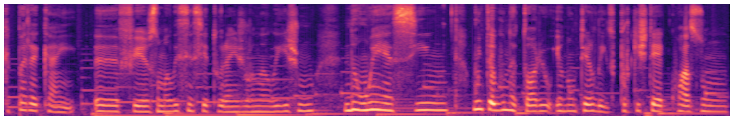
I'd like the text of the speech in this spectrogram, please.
que para quem uh, fez uma licenciatura em jornalismo não é assim muito abonatório eu não ter lido, porque isto é quase um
